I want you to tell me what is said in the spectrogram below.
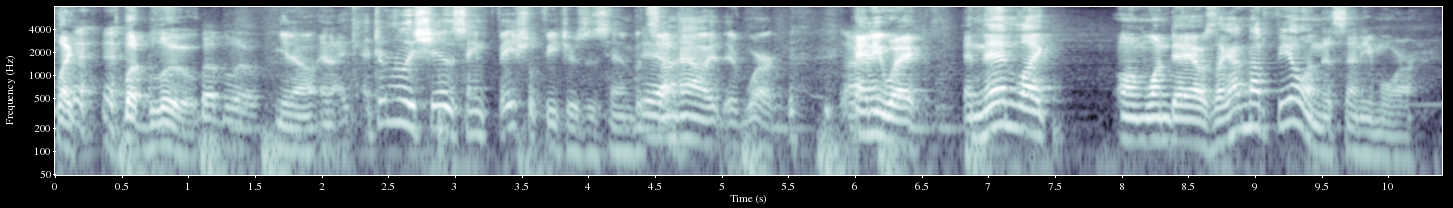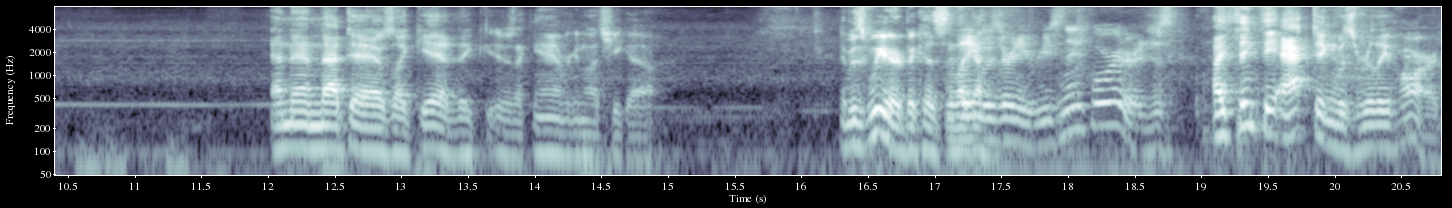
Like, but blue. But blue. you know, and I, I don't really share the same facial features as him, but Yeah. somehow it, it worked. Anyway, and then like on one day I was like, I'm not feeling this anymore. And then that day I was like, yeah, they, it was like, yeah, we're gonna let you go. It was weird because Did like was there any reasoning for it, or just I think the acting was really hard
